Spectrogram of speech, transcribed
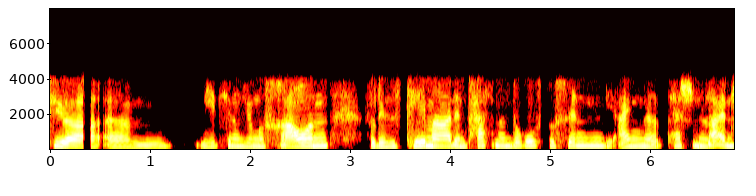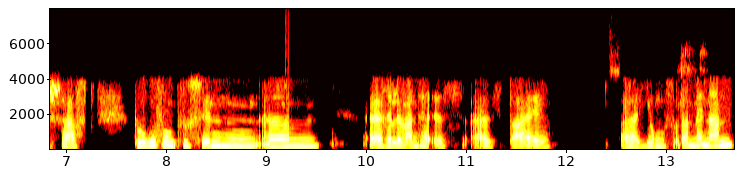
für ähm, Mädchen und junge Frauen so dieses Thema, den passenden Beruf zu finden, die eigene Passion, Leidenschaft, Berufung zu finden, ähm, äh, relevanter ist als bei äh, Jungs oder Männern.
